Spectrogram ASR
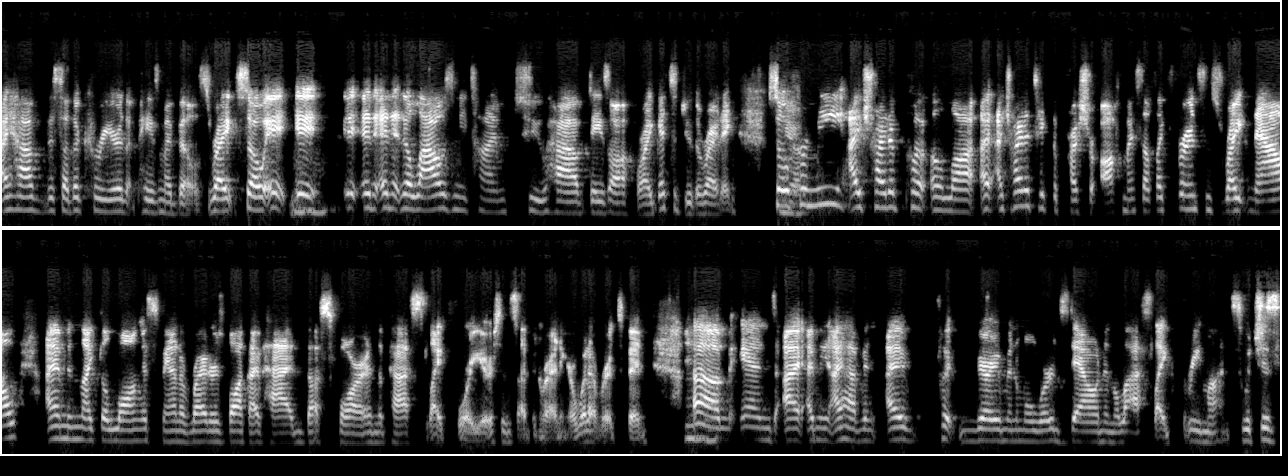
I have this other career that pays my bills, right? So it, mm-hmm. it, it, and it allows me time to have days off where I get to do the writing. So yeah. for me, I try to put a lot, I, I, try to take the pressure off myself. Like for instance, right now, I am in like the longest span of writer's block I've had thus far in the past like four years since I've been writing or whatever it's been. Mm-hmm. Um, and I, I mean, I haven't, I've put very minimal words down in the last like three months, which is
